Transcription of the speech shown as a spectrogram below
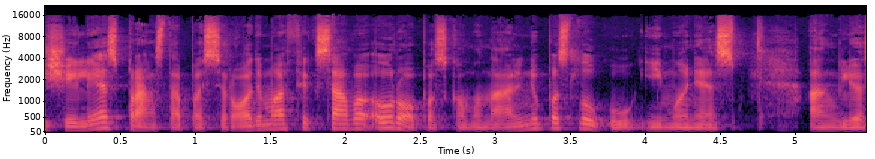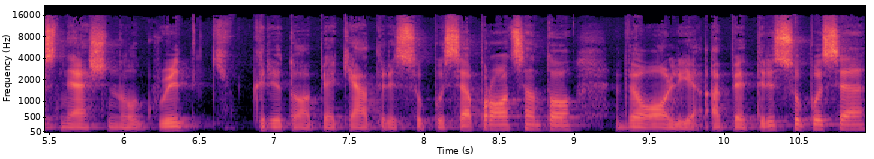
iš eilės prastą pasirodymą fiksavo Europos komunalinių paslaugų įmonės. Anglijos National Grid krito apie 4,5 procento, Veolia apie 3,5,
